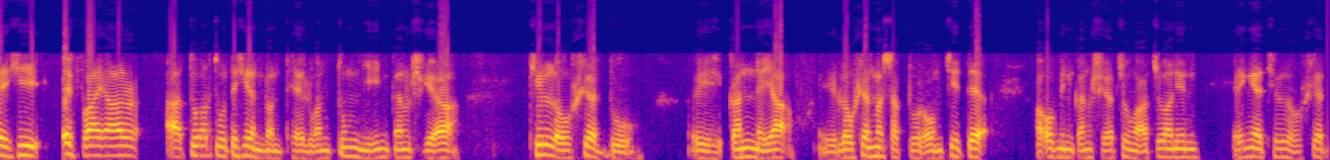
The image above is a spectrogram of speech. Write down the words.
hei hi FIR a tuar tu te hian don thelu an tum ni in kan ria thil lo hriat du i kan neya lo hriat ma sak tur om chi te a omin kan ria chunga chuanin enge thil lo hriat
